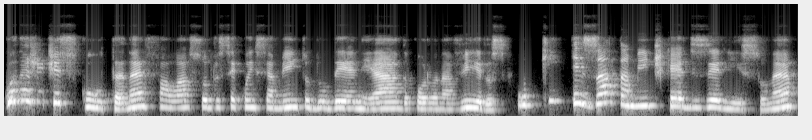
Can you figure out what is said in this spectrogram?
quando a gente escuta, né, falar sobre o sequenciamento do DNA do coronavírus, o que exatamente quer dizer isso, né?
